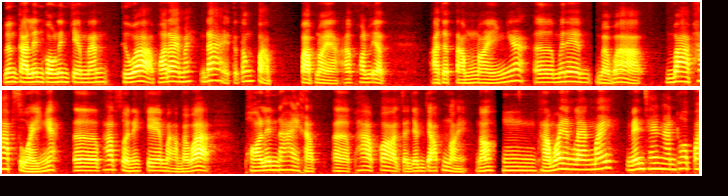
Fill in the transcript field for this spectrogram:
เรื่องการเล่นกงเล่นเกมนั้น ถือว่าพอได้ไหมได้แต่ต้องปรับปรับหน่อยอะความละเอียดอาจจะต่ำหน่อยอย่างเงี้ยเออไม่ได้แบบว่าบ้าภาพสวยอย่างเงี้ยเออภาพสวยในเกมอะแบบว่าพอเล่นได้ครับเออภาพก็จะยับยับหน่อยเนาะถามว่ายังแรงไหมเน้นใช้งานทั่วไป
